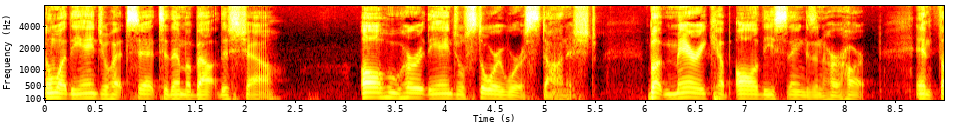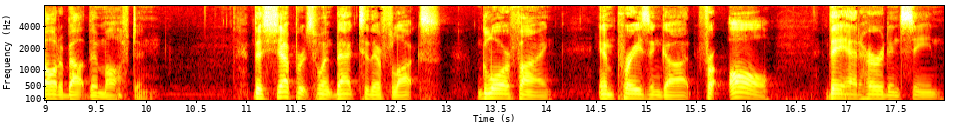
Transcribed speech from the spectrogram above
and what the angel had said to them about this child. All who heard the angel's story were astonished. But Mary kept all these things in her heart and thought about them often. The shepherds went back to their flocks, glorifying and praising God for all they had heard and seen.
